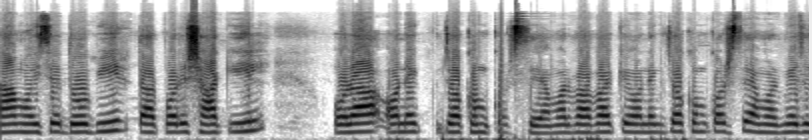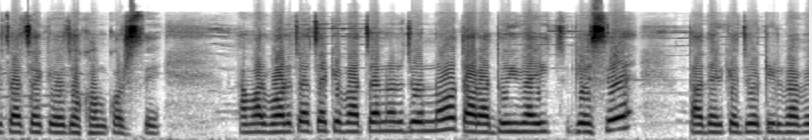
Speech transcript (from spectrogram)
নাম হয়েছে দবির, তারপরে শাকিল। ওরা অনেক জখম করছে। আমার বাবাকে অনেক জখম করছে আমার মেজো চাচাকেও জখম করছে। আমার বড় চাচাকে বাঁচানোর জন্য তারা দুই ভাই গেছে তাদেরকে জটিলভাবে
